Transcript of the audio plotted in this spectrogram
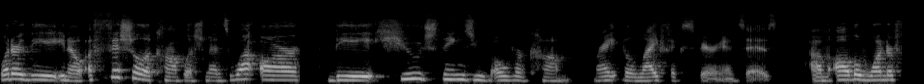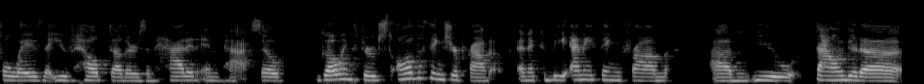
What are the, you know, official accomplishments? What are the huge things you've overcome, right? The life experiences, um, all the wonderful ways that you've helped others and had an impact. So going through just all the things you're proud of. And it could be anything from um, you founded a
